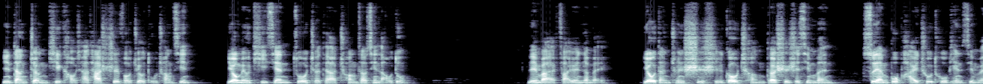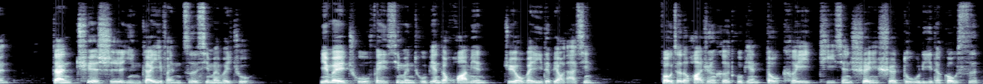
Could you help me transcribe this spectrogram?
应当整体考察它是否具有独创性，有没有体现作者的创造性劳动。另外，法院认为，由单纯事实构成的时事新闻，虽然不排除图片新闻，但确实应该以文字新闻为主，因为除非新闻图片的画面具有唯一的表达性，否则的话，任何图片都可以体现摄影师独立的构思。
